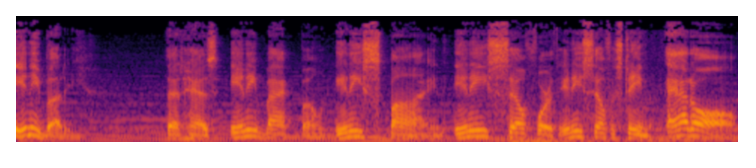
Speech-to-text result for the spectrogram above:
anybody that has any backbone, any spine, any self-worth, any self-esteem at all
